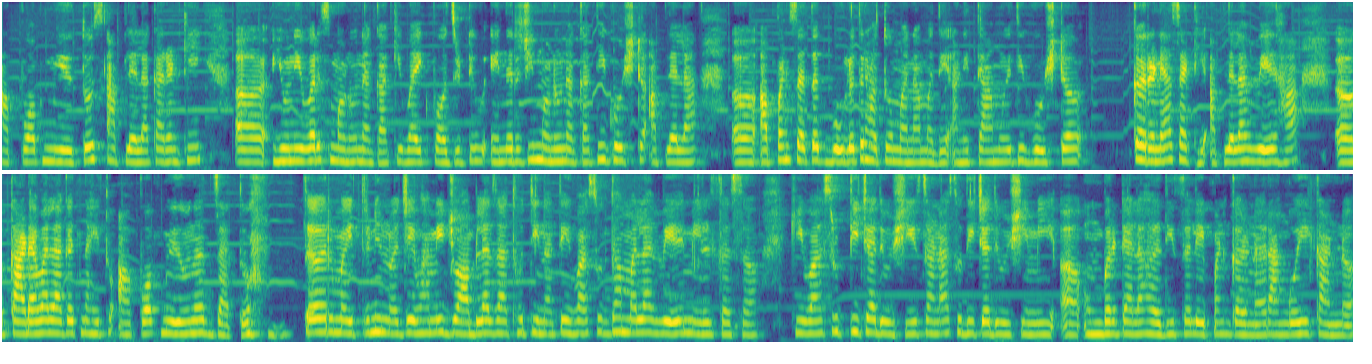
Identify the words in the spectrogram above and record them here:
आपोआप मिळतोच आपल्याला. कारण की युनिवर्स म्हणू नका किंवा एक पॉझिटिव्ह एनर्जी म्हणू नका ती गोष्ट आपल्याला आपण सतत बोलत राहतो मनामध्ये आणि त्यामुळे ती गोष्ट करण्यासाठी आपल्याला वेळ हा काढावा लागत नाही तो आपोआप मिळूनच जातो. तर मैत्रिणींनो जेव्हा मी जॉबला जात होती ना तेव्हासुद्धा मला वेळ मिळेल तसं. किंवा सुट्टीच्या दिवशी सणासुदीच्या दिवशी मी उंबरट्याला हळदीचं लेपन करणं रांगोळी काढणं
